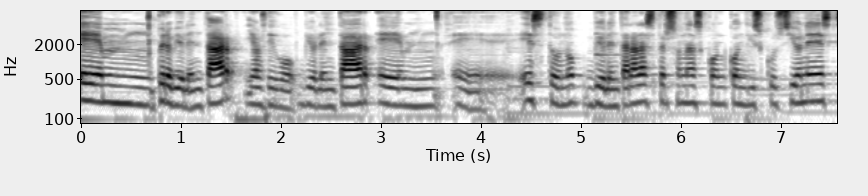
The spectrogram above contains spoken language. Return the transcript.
Em, pero violentar, ya os digo, violentar em, eh, esto, ¿no? violentar a las personas con, discusiones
